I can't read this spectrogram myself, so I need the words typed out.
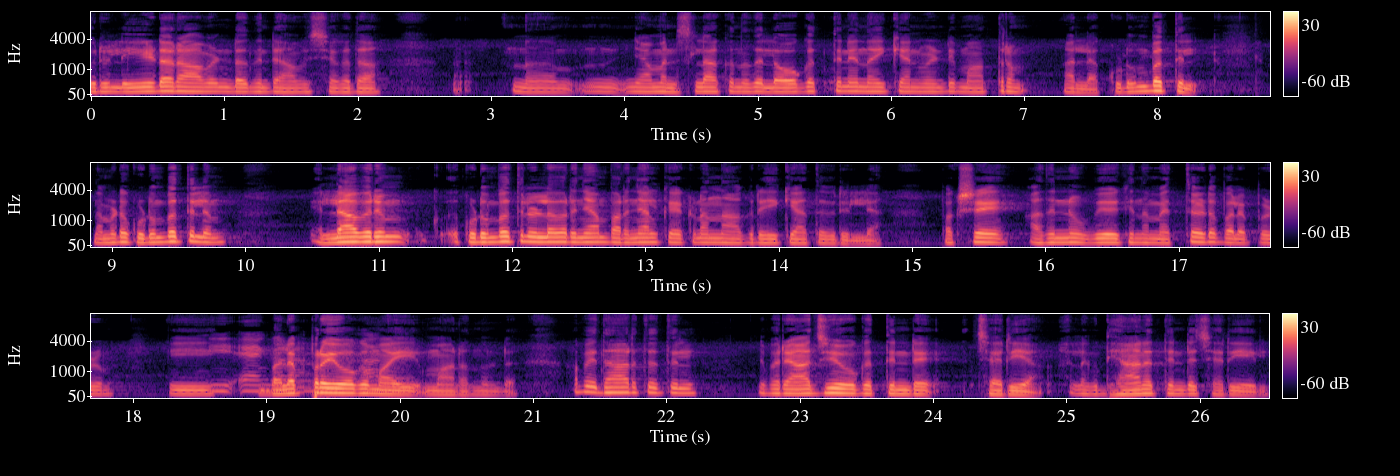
ഒരു ലീഡർ ആവേണ്ടതിന്റെ ആവശ്യകത ഞാൻ മനസ്സിലാക്കുന്നത് ലോകത്തിനെ നയിക്കാൻ വേണ്ടി മാത്രം അല്ല കുടുംബത്തിൽ നമ്മുടെ കുടുംബത്തിലും എല്ലാവരും കുടുംബത്തിലുള്ളവർ ഞാൻ പറഞ്ഞാൽ കേൾക്കണമെന്ന് ആഗ്രഹിക്കാത്തവരില്ല. പക്ഷേ അതിന് ഉപയോഗിക്കുന്ന മെത്തേഡ് പലപ്പോഴും ഈ ബലപ്രയോഗമായി മാറുന്നുണ്ട്. അപ്പോൾ യഥാർത്ഥത്തിൽ ഇപ്പോൾ രാജയോഗത്തിന്റെ ചര്യ അല്ലെങ്കിൽ ധ്യാനത്തിന്റെ ചര്യയിൽ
